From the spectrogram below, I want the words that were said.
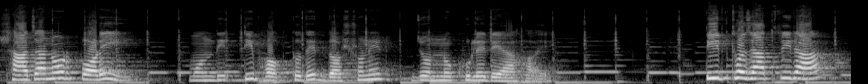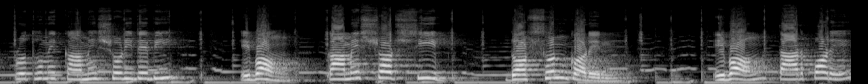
সাজানোর পরেই মন্দিরটি ভক্তদের দর্শনের জন্য খুলে দেয়া হয়। তীর্থযাত্রীরা প্রথমে কামেশ্বরী দেবী এবং কামেশ্বর শিব দর্শন করেন এবং তারপরে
